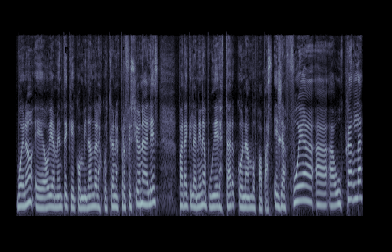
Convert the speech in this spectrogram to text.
bueno, eh, obviamente que combinando las cuestiones profesionales para que la nena pudiera estar con ambos papás. Ella fue a buscarla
